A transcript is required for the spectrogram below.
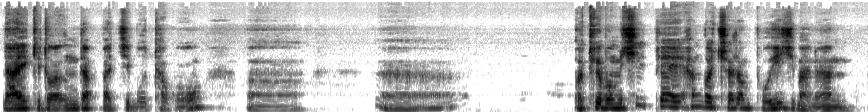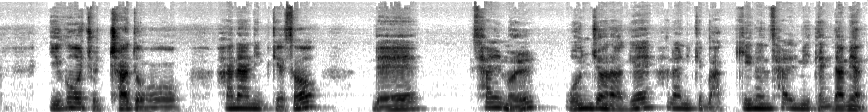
나의 기도가 응답받지 못하고 어, 어, 어떻게 보면 실패한 것처럼 보이지만은 이거조차도 하나님께서 내 삶을 온전하게 하나님께 맡기는 삶이 된다면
